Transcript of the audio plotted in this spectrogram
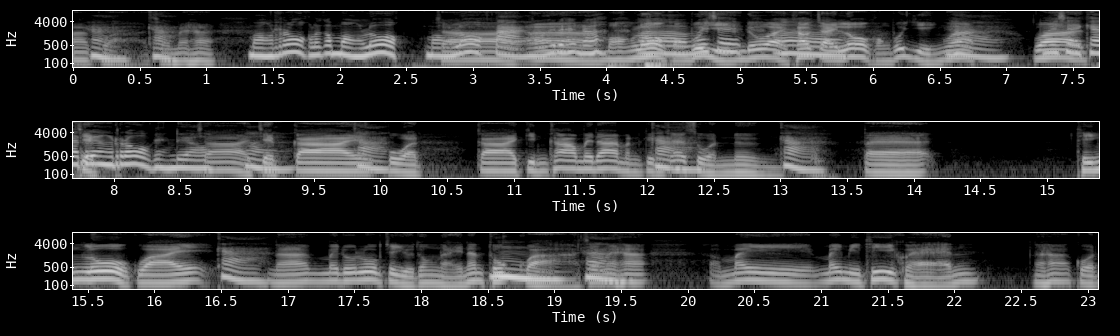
มากกว่าใช่ไหมฮะมองโรคแล้วก็มองโลก มองโลกต่างกันด้วยนะมองโลกของผู้หญิงด้วย เข้าใจโลกของผู้หญิงว่าว่าไม่ใช่แค่เรื่องโรคอย่างเดียวใช่เจ็บกายปวดกายกินข้าวไม่ได้มันกินแค่ส่วนหนึ่งแต่ททิ้งลูกไว้นะไม่รู้ลูกจะอยู่ตรงไหนนั่นทุกกว่าใช่ไหมฮะ ไม่ไม่มีที่แขวนนะฮะกวด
